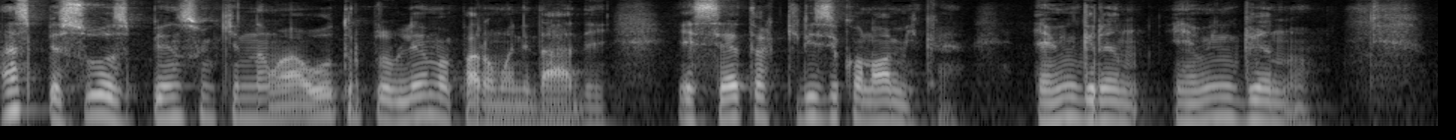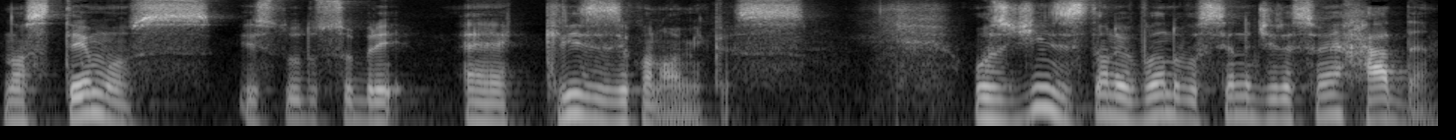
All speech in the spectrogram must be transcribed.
As pessoas pensam que não há outro problema para a humanidade, exceto a crise econômica. É um engano. É um engano. Nós temos estudos sobre é, crises econômicas. Os jeans estão levando você na direção errada.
